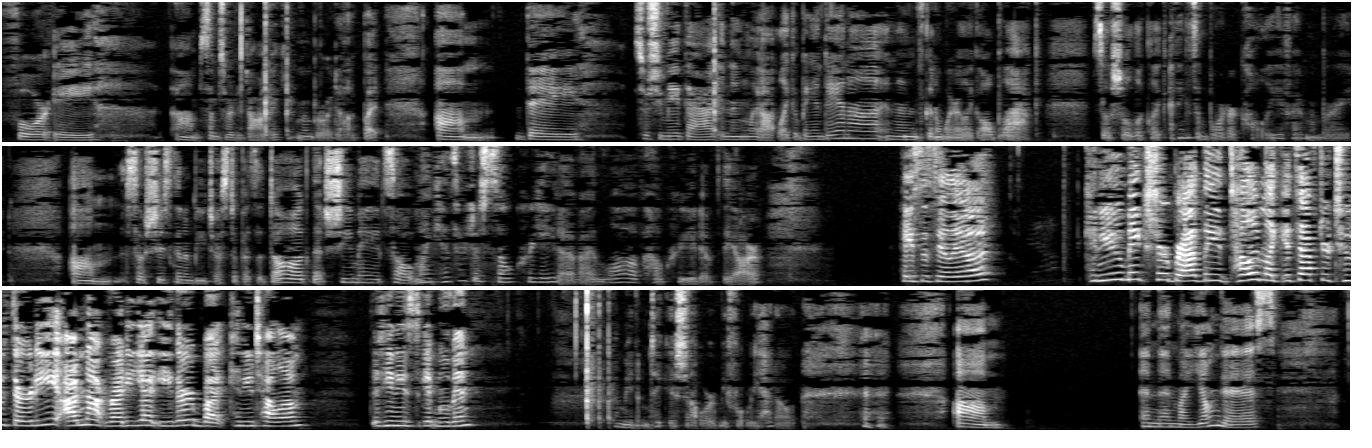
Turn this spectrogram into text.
for a, um, some sort of dog. I can't remember what dog, but um, they, so she made that and then got like a bandana and then it's going to wear like all black. So she'll look like, I think it's a border collie if I remember right. Um, so she's going to be dressed up as a dog that she made. So my kids are just so creative. I love how creative they are. Hey, Cecilia. Can you make sure Bradley, tell him like it's after 2.30. I'm not ready yet either, but can you tell him that he needs to get moving? I made him take a shower before we head out. um, and then my youngest,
